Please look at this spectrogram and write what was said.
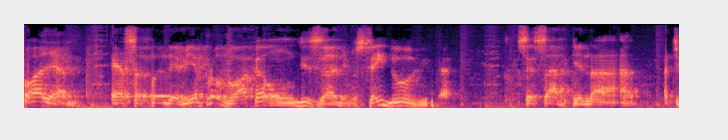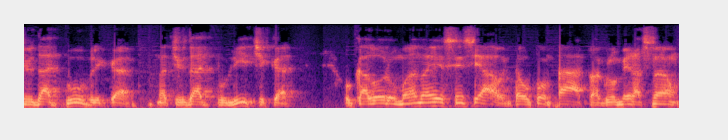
Olha, essa pandemia provoca um desânimo, sem dúvida. Você sabe que na atividade pública, na atividade política, o calor humano é essencial. Então, o contato, a aglomeração.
